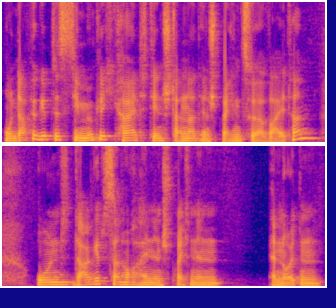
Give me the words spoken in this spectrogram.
Und dafür gibt es die Möglichkeit, den Standard entsprechend zu erweitern. Und da gibt es dann auch einen entsprechenden erneuten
